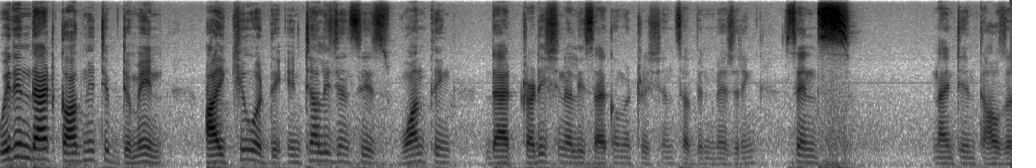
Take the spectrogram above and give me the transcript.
Within that cognitive domain, IQ or the intelligence is one thing that traditionally psychometricians have been measuring since 19,000,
